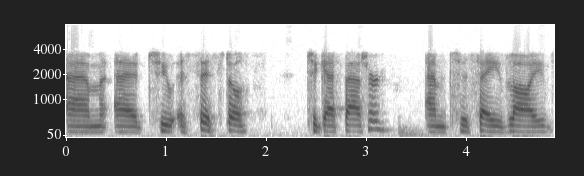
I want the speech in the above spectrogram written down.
um, uh, to assist us to get better and to save lives.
